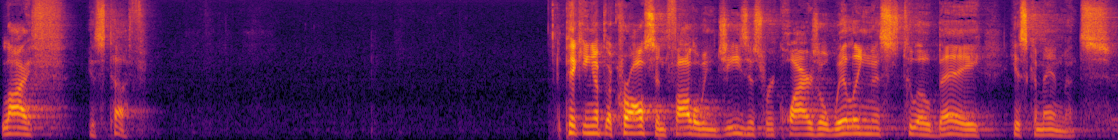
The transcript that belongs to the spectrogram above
life is tough. Picking up the cross and following Jesus requires a willingness to obey his commandments.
